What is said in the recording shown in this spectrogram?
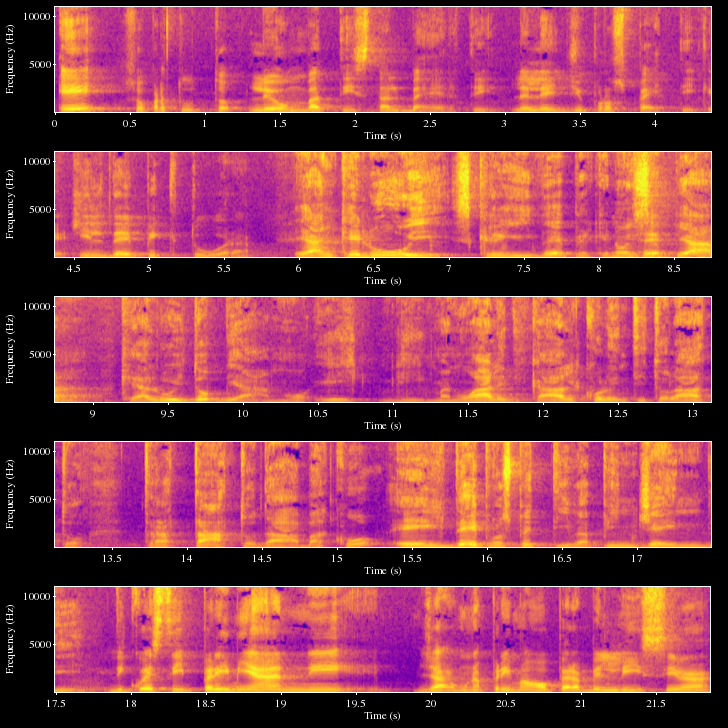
e soprattutto Leon Battista Alberti, le leggi prospettiche, il De Pictura. E anche lui scrive, perché noi sì. sappiamo che a lui dobbiamo il, il manuale di calcolo intitolato Trattato d'Abaco e il De Prospettiva Pingendi. Di questi primi anni, già una prima opera bellissima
